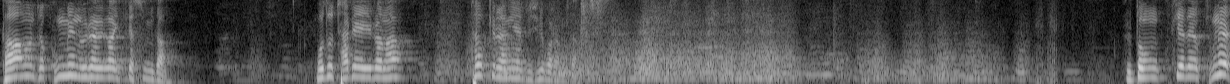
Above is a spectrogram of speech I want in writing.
다음은 저 국민의례가 있겠습니다. 모두 자리에 일어나 태극기를 향해 주시기 바랍니다. 일동 국회대학 경례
